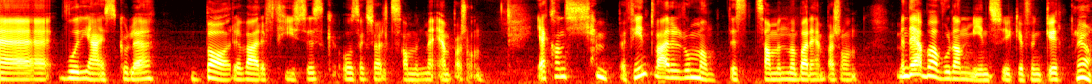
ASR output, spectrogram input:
eh, hvor jeg skulle bare være fysisk og seksuelt sammen med én person. Jeg kan kjempefint være romantisk sammen med bare én person, men det er bare hvordan min syke funker. Ja.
